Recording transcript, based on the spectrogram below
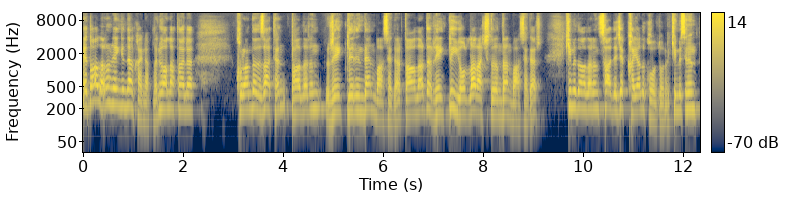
E dağların renginden kaynaklanıyor. Allah Teala Kur'an'da da zaten dağların renklerinden bahseder. Dağlarda renkli yollar açtığından bahseder. Kimi dağların sadece kayalık olduğunu, kimisinin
